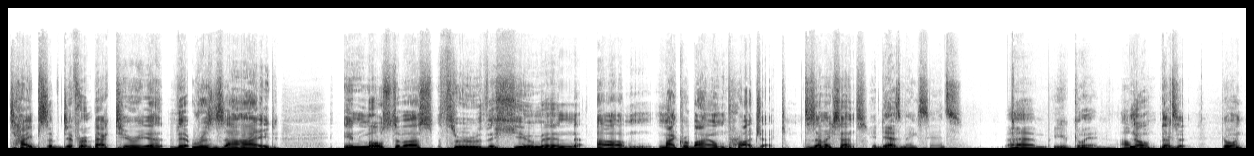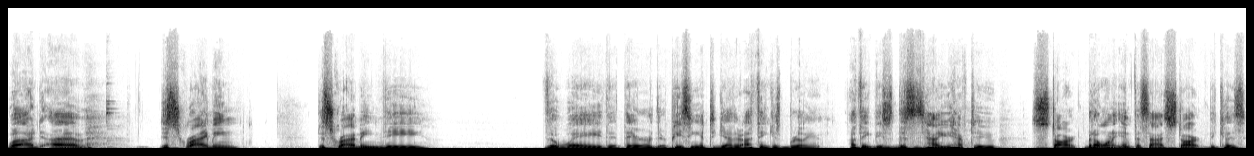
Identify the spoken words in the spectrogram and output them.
types of different bacteria that reside in most of us through the human um, microbiome project. Does that make sense? It does make sense. Um, you go ahead. I'll, No, that's it. Go on. Well, I, uh, describing describing the the way that they're they're piecing it together, I think is brilliant. I think this this is how you have to start. But I want to emphasize start because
